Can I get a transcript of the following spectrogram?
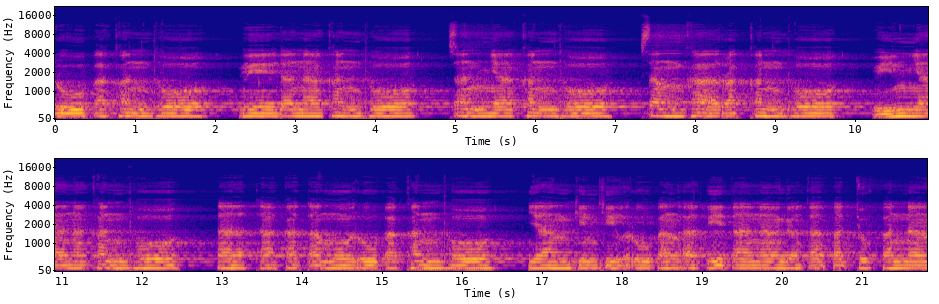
รูปขันโท เวดนาขันโท สัญญาขันโท สังขารขันโท วิญญาณขันโทตัทธกตโมรูปขันโท ยังกินจิรูปังอติตานากตปัจจุปันนัง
